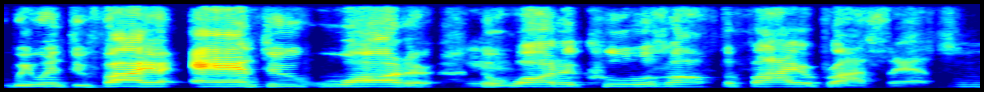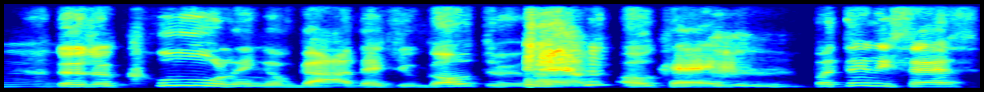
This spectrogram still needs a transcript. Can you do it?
we went through fire and through water. Yeah. The water cools off the fire process. Mm. There's a cooling of God that you go through. Okay. but then he says,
